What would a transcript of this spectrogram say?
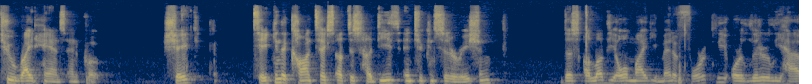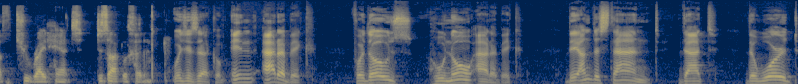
two right hands, end quote. Sheikh, taking the context of this hadith into consideration, does Allah the Almighty metaphorically or literally have two right hands? Jazakallah khairan. وجزاكم. In Arabic, for those who know Arabic, they understand that the word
